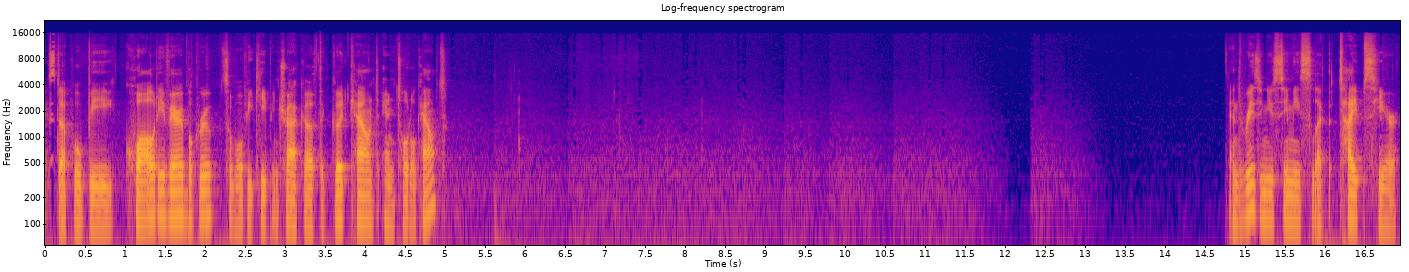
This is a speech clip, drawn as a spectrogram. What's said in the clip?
Next up will be quality variable group. So we'll be keeping track of the good count and total count. And the reason you see me select the types here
